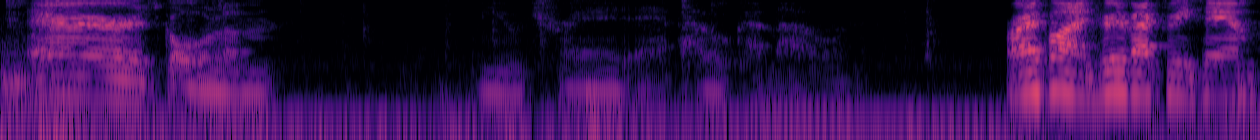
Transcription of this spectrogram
There's Golem. You trade a Pokemon. Alright, fine. Trade it back to me, Sam.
